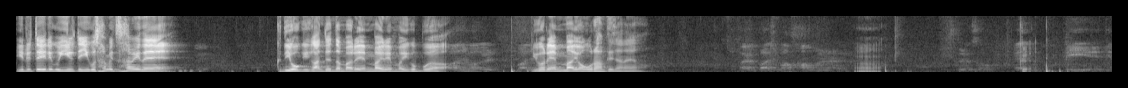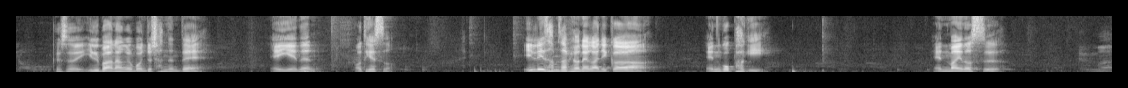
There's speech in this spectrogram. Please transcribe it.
1일 때 1이고 2일 때 2고 3일 때 3이네. 근데 여기가 안 된단 말이야. n 마일 n 마 이건 뭐야? 이걸 n마 0으로 하면 되잖아요. 항을 어. 그래서 그- N, A, N이라고 그래서 일반 항을 먼저 찾는데 AN은 어떻게 했어? 1, 2, 3, 4 변해 가니까 n 곱하기 n 마이너스 N마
